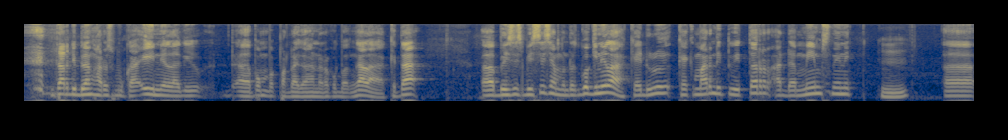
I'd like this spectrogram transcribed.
Ntar dibilang harus buka ini lagi pem- perdagangan narkoba. Enggak lah, kita eh, bisnis-bisnis yang menurut gue gini lah. Kayak dulu, kayak kemarin di Twitter ada memes nih, Nick. Hmm. Eh,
